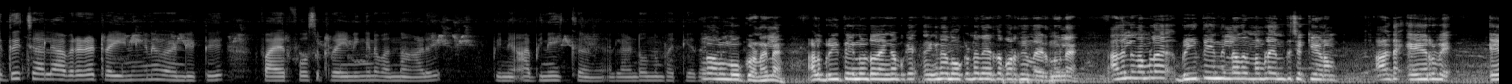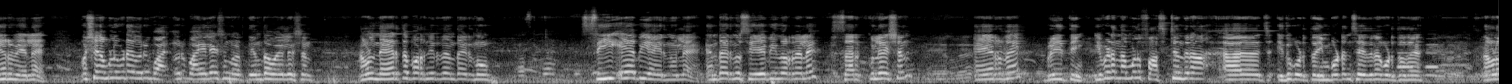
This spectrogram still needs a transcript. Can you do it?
ഇത് വെച്ചാൽ അവരുടെ ട്രെയിനിങ്ങിന് വേണ്ടിയിട്ട് ഫയർഫോഴ്സ് ട്രെയിനിങ്ങിന് വന്ന ആൾ പിന്നെ അഭിനയിക്കുകയാണ് അല്ലാണ്ട് ഒന്നും പറ്റിയതാണ് നമ്മൾ നോക്കുകയാണ് അല്ലേ? ആൾ ബ്രീത്ത് ചെയ്യുന്നുണ്ടോ? എങ്ങനെ നോക്കേണ്ടത് നേരത്തെ പറഞ്ഞു തന്നായിരുന്നു അല്ലേ? അതിൽ നമ്മൾ ബ്രീത്ത് ചെയ്യുന്നില്ല നമ്മൾ എന്ത് ചെക്ക് ചെയ്യണം? ആളുടെ എയർവേ എയർവേ അല്ലേ? പക്ഷെ നമ്മളിവിടെ ഒരു ഒരു വയലേഷൻ നടത്തി. എന്താ വയലേഷൻ നമ്മൾ നേരത്തെ പറഞ്ഞിരുന്നത് എന്തായിരുന്നു? സി എ ബി ആയിരുന്നു അല്ലേ? എന്തായിരുന്നു സി എ ബി എന്ന് പറഞ്ഞാൽ? സർക്കുലേഷൻ എയർവേ ബ്രീത്തിങ് ഇവിടെ നമ്മൾ ഫസ്റ്റ് എന്തിനാ ഇത് കൊടുത്തത്? ഇമ്പോർട്ടൻസ് ഏതിനാ കൊടുത്തത്? നമ്മൾ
